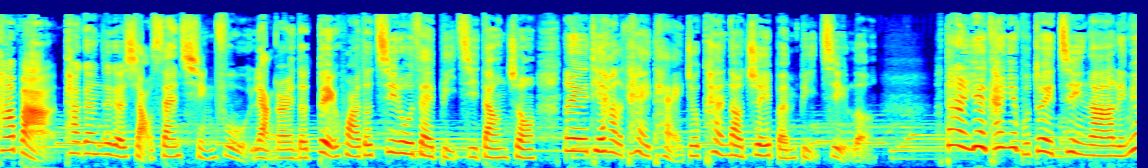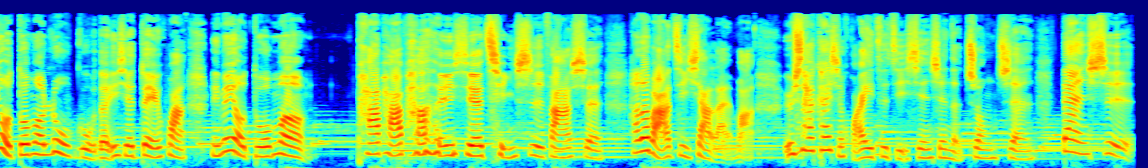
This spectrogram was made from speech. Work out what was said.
他把他跟这个小三情妇两个人的对话都记录在笔记当中。那有一天，他的太太就看到这一本笔记了，当然越看越不对劲啊！里面有多么露骨的一些对话，里面有多么啪啪啪的一些情事发生，他都把它记下来嘛。于是他开始怀疑自己先生的忠贞，但是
